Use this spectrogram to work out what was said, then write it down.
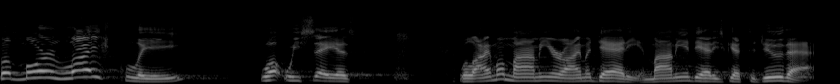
But more likely, what we say is, Well, I'm a mommy or I'm a daddy, and mommy and daddies get to do that.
